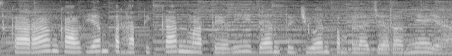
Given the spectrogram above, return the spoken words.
Sekarang kalian perhatikan materi dan tujuan pembelajarannya ya.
